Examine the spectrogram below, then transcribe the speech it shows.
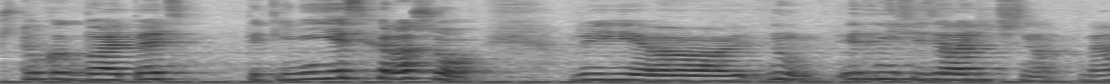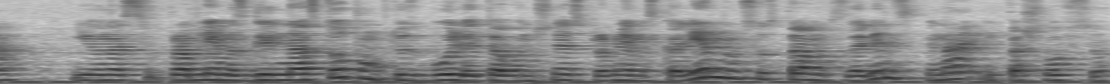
что как бы опять-таки не есть хорошо. При, э, ну, это не физиологично, да, и у нас проблемы с голеностопом, плюс более того, начинаются проблемы с коленным суставом, тазобедренная спина, и пошло все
